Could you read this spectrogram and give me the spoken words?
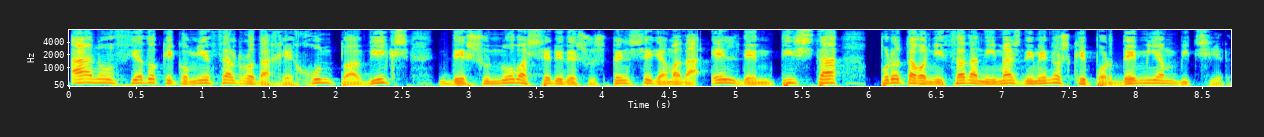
ha anunciado que comienza el rodaje junto a VIX de su nueva serie de suspense llamada El Dentista, protagonizada ni más ni menos que por Demian Bichir.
